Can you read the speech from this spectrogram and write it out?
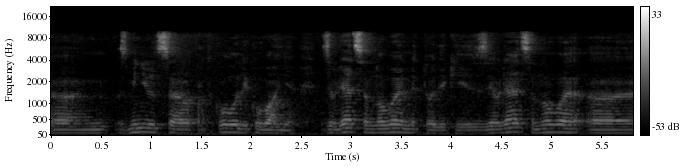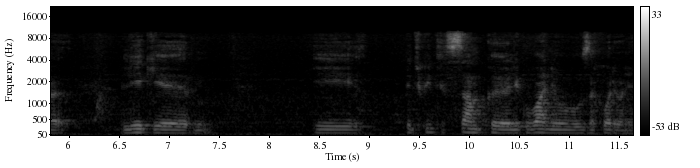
е, змінюються протоколи лікування, з'являються нові методики, з'являються нові е, ліки і підхід сам к лікуванню захворювання.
